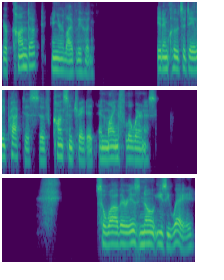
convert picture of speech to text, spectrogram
your conduct, and your livelihood. It includes a daily practice of concentrated and mindful awareness. So while there is no easy way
